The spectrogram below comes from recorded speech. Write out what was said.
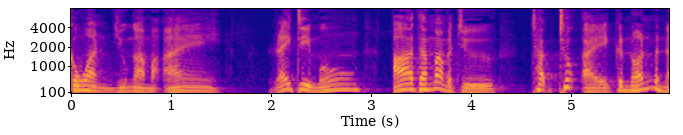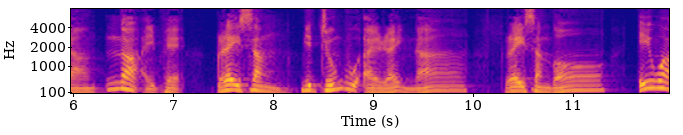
กวันยุงามาไอไรติมงอาดัมมาตูทับทุกไอกนอนมนางง่าไอเพไกรสังมิจุมบูไอไรนาไกรสังก็เอวะ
